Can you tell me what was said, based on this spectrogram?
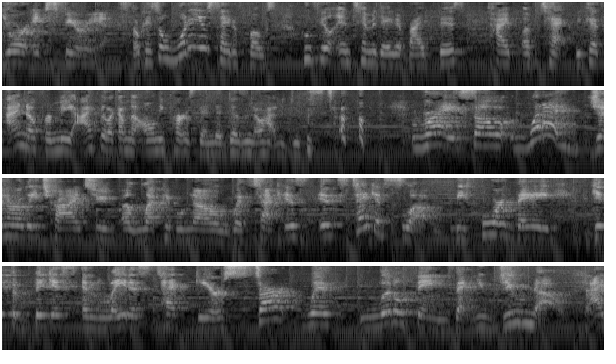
your experience. Okay, so what do you say to folks who feel intimidated by this type of tech? Because I know for me, I feel like I'm the only person that doesn't know how to do this stuff. Right. So what I generally try to uh, let people know with tech is it's take it slow before they get the biggest and latest tech gear. Start with little things that you do know. I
